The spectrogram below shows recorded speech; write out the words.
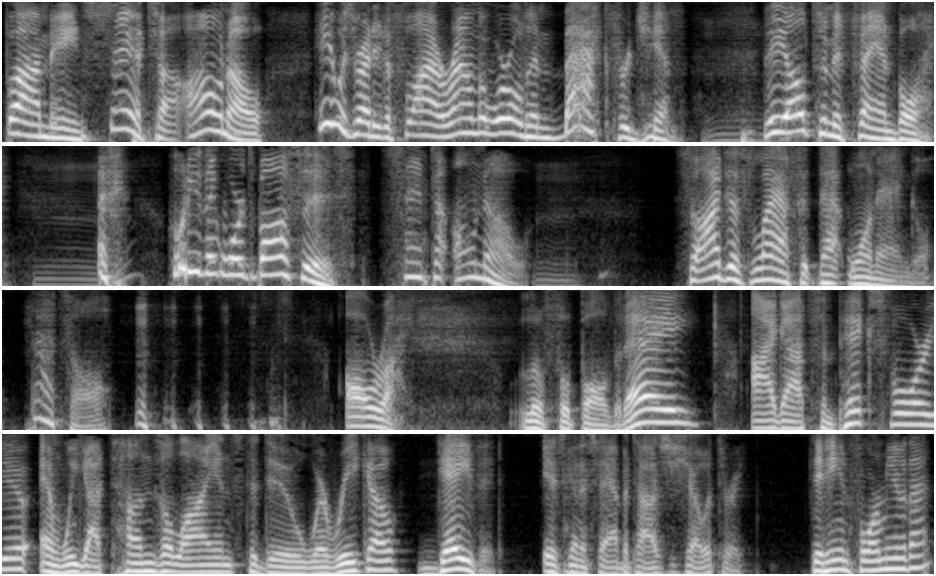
but I mean, Santa Ono, he was ready to fly around the world and back for Jim. The ultimate fanboy. Who do you think Warde's boss is? Santa Ono. So I just laugh at that one angle. That's all. all right. A little football today. I got some picks for you, and we got tons of Lions to do where Rico, David, is going to sabotage the show at three. Did he inform you of that?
